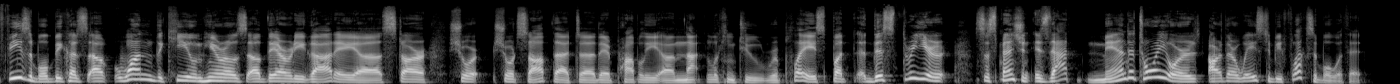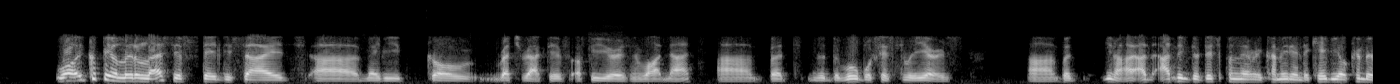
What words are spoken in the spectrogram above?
feasible? Because uh, one, the Kium Heroes, uh, they already got a uh, star short shortstop that uh, they're probably uh, not looking to replace. But this three-year suspension is that mandatory, or are there ways to be flexible with it? Well, it could be a little less if they decide uh, maybe go retroactive a few years and whatnot. Uh, but the, the rule book says three years. Uh, but you know, I, I think the disciplinary committee and the KBO can be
